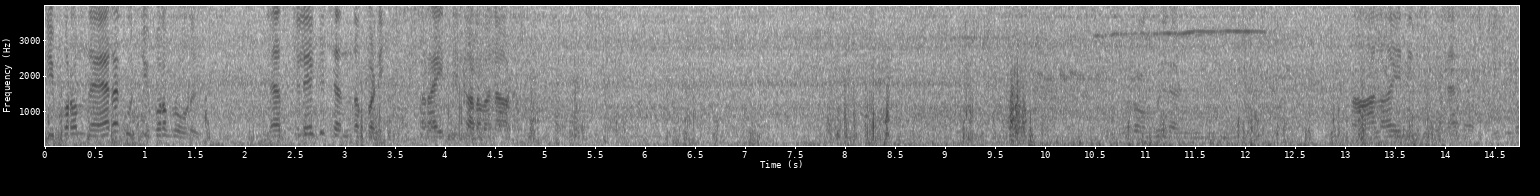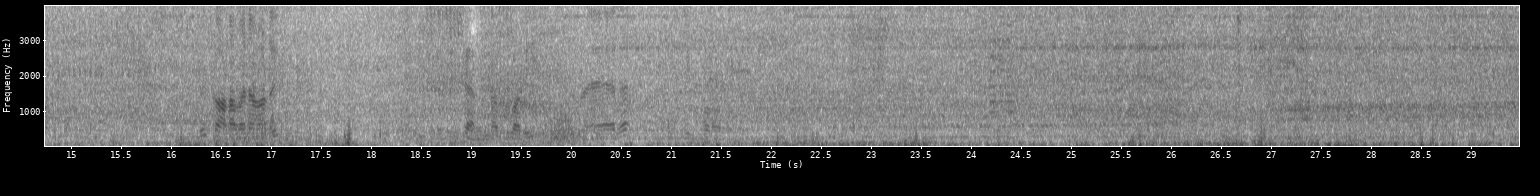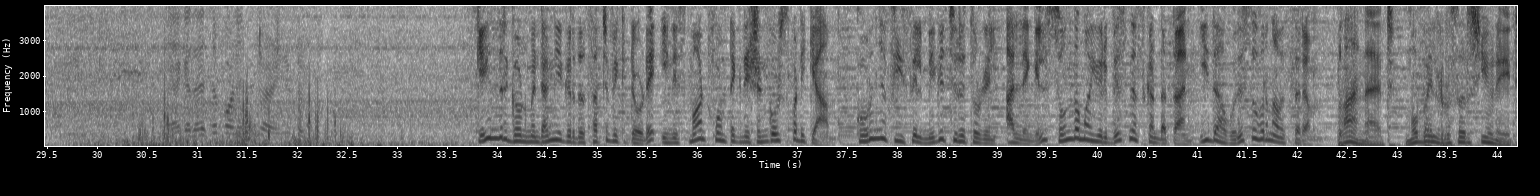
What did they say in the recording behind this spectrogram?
കുറ്റിപ്പുറം നേരെ കുറ്റിപ്പുറം റോഡ് ലെഫ്റ്റിലേക്ക് ചെന്തപ്പടി റൈറ്റ് കടവനാട്. നാലായി ഇത് കടവനാട്. ചെന്തപ്പടി നേരെ കുറ്റിപ്പുറം ഏകദേശം പണിയൊക്കെ കഴിഞ്ഞിട്ടുണ്ട് കേന്ദ്ര ഗവൺമെന്റ് അംഗീകൃത സർട്ടിഫിക്കറ്റോടെ ഇനി സ്മാർട്ട് ഫോൺ ടെക്നീഷ്യൻ കോഴ്സ് പഠിക്കാം കുറഞ്ഞ ഫീസിൽ മികച്ചൊരു തൊഴിൽ അല്ലെങ്കിൽ സ്വന്തമായി ഒരു ബിസിനസ് കണ്ടെത്താൻ ഇതാ ഒരു സുവർണാവസരം planet mobile research Unit.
